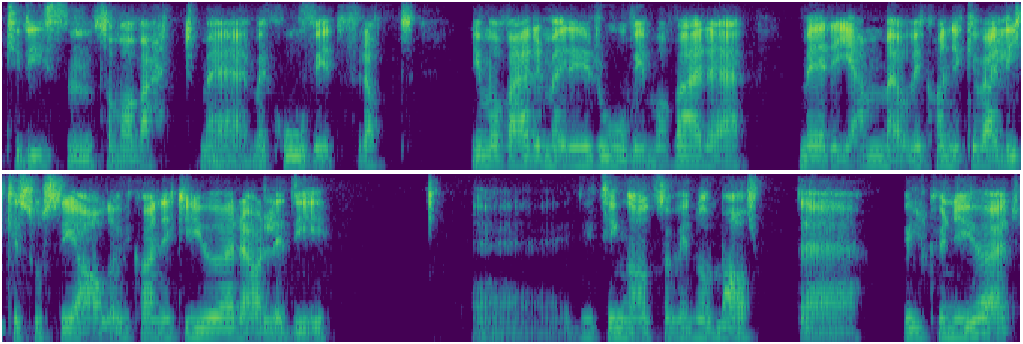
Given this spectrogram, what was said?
krisen som har vært med, med covid. For at vi må være mer i ro, vi må være mer hjemme, og vi kan ikke være like sosiale. Vi kan ikke gjøre alle de, eh, de tingene som vi normalt eh, vil kunne gjøre.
